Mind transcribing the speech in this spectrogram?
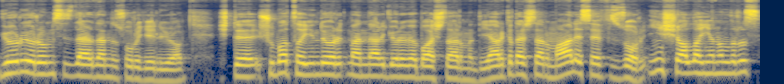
görüyorum sizlerden de soru geliyor. İşte Şubat ayında öğretmenler göreve başlar mı diye. Arkadaşlar maalesef zor. İnşallah yanılırız.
